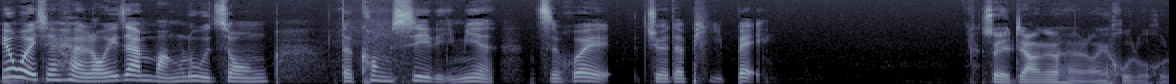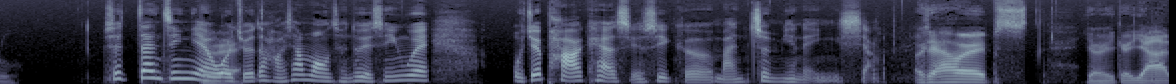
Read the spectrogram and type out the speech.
因为我以前很容易在忙碌中的空隙里面，只会觉得疲惫。所以这样就很容易呼噜呼噜。所以，但今年我觉得好像某种程度也是因为，我觉得 podcast 也是一个蛮正面的影响，而且它会有一个压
